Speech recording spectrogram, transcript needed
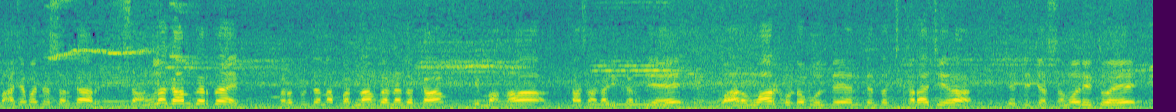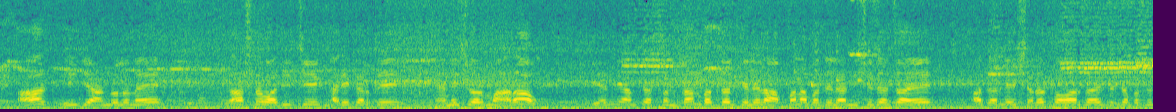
भाजपचं सरकार चांगलं काम करत आहे परंतु त्यांना बदनाम करण्याचं काम हे महाविकास आघाडी करते आहे. वारंवार खोटं बोलते आणि त्यांचा खरा चेहरा जनतेच्या समोर येतो आहे आज हे जे आंदोलन आहे राष्ट्रवादीचे कार्यकर्ते ज्ञानेश्वर महाराव यांनी आमच्या संतांबद्दल केलेल्या अपमानाबद्दल या निषेधाचा आहे. आदरणीय शरद पवार साहेब त्याच्याबद्दल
